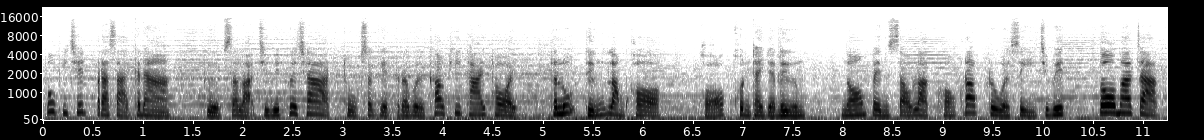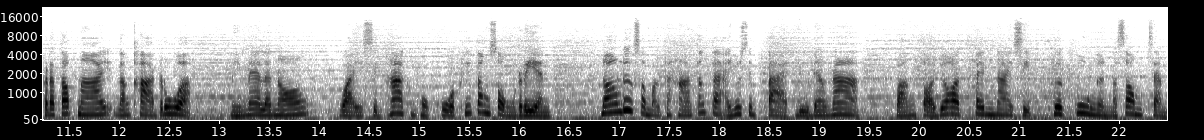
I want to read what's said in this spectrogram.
ผู้พิชิตปราสาทคณา เกือบสละชีวิตเพื่อชาติถูกสะเก็ดระเบิดเข้าที่ท้ายทอย ทะลุถึงลำคอ ขอคนไทยอย่าลืม น้องเป็นเสาหลักของครอบครัว 4 ชีวิต โตมาจากกระต๊อบไม้หลังคารั่ว มีแม่และน้องวัย 15-6 ขวบที่ต้องส่งเรียน น้องเลือกสมัครทหารตั้งแต่อายุ 18 อยู่แนวหน้า หวังต่อยอดเป็นนายสิบเพื่อกู้เงินมาซ่อมแซม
